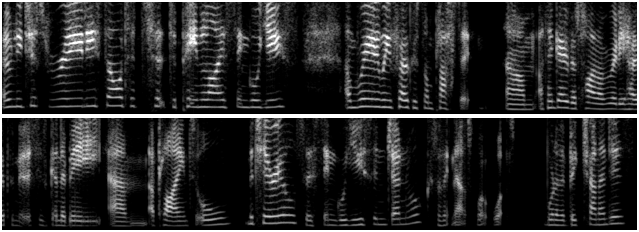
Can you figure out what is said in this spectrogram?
only just really started to, to penalise single use and really we focused on plastic. Um, I think over time, I'm really hoping that this is going to be um, applying to all materials, so single use in general, because I think that's what, what's one of the big challenges.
